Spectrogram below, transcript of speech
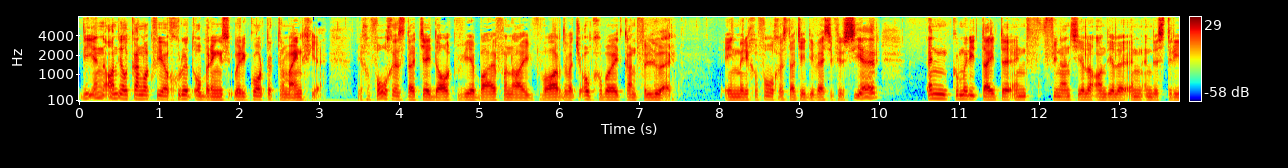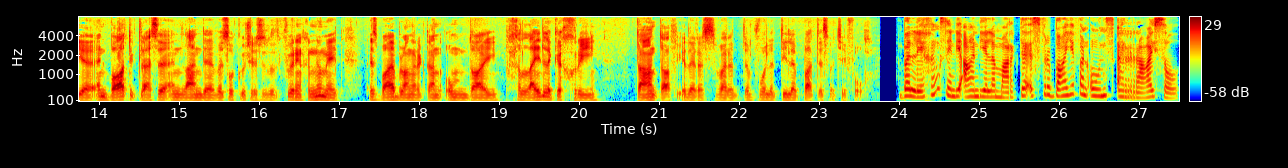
Die een aandeel kan ook vir jou groot opbrengs oor die korter termyn gee. Die gevolg is dat jy dalk weer baie van daai waarde wat jy opgebou het kan verloor. En met die gevolg is dat jy diversifiseer in kommoditeite, in finansiële aandele, in industrieë, in bateklasse, in lande, wisselkoerse soos wat ek voorheen genoem het, is baie belangrik dan om daai geleidelike groei te handhaaf eerder as wat dit 'n volatiele pad is wat jy volg. Beleggings en die aandelemarkte is vir baie van ons 'n raaisel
